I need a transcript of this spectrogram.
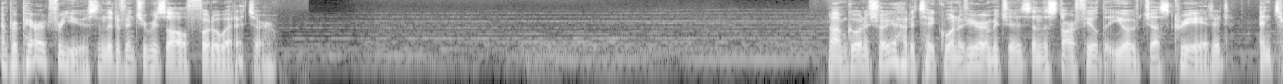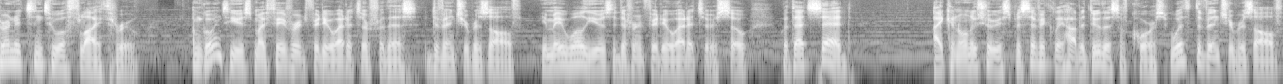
and prepare it for use in the DaVinci Resolve photo editor. Now I'm going to show you how to take one of your images and the star field that you have just created and turn it into a fly-through. I'm going to use my favorite video editor for this, DaVinci Resolve. You may well use a different video editor, so with that said, I can only show you specifically how to do this, of course, with DaVinci Resolve.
